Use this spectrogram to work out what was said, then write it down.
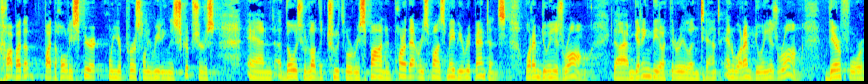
taught by the, by the Holy Spirit when you're personally reading the scriptures. And those who love the truth will respond. And part of that response may be repentance. What I'm doing is wrong. Uh, I'm getting the authorial intent, and what I'm doing is wrong. Therefore,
